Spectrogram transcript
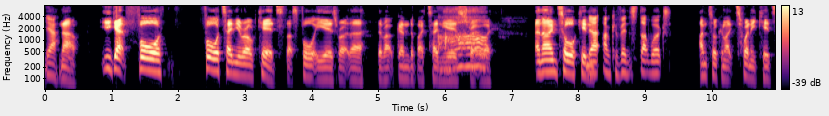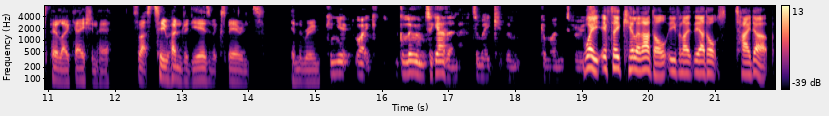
Yeah. Now you get four, four 10 year old kids. That's forty years right there. They've outgunned her by ten years straight Ah. away. And I'm talking, Yeah, I'm convinced that works. I'm talking like twenty kids per location here. So that's two hundred years of experience in the room. Can you like glue them together to make them combined experience? Wait, if they kill an adult, even like the adult's tied up,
